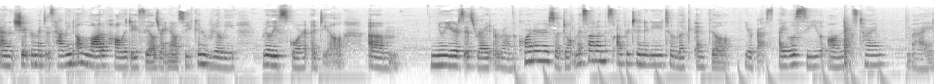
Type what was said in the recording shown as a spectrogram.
and Shapermint is having a lot of holiday sales right now, so you can really, really score a deal. Um, New Year's is right around the corner, so don't miss out on this opportunity to look and feel your best. I will see you all next time. Bye.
